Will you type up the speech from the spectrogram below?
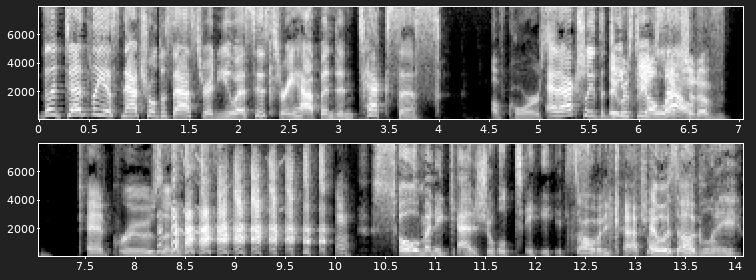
The deadliest natural disaster in U.S. history happened in Texas, Of course. and actually the deep, it was the election South. of Ted Cruz and so many casualties. so many casualties. it was ugly.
